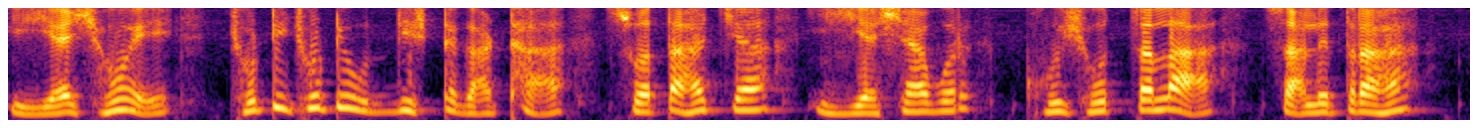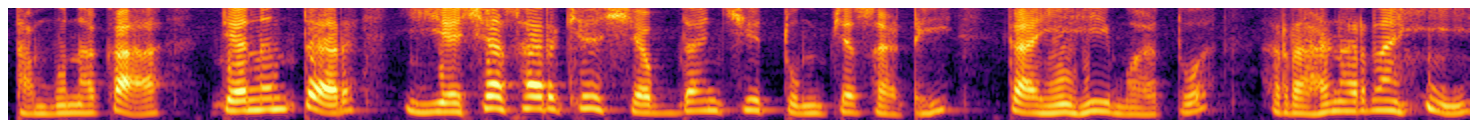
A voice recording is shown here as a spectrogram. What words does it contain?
यश होय छोटी छोटी उद्दिष्ट गाठा स्वतःच्या यशावर खुश होत चला चालत राहा थांबू नका. त्यानंतर यशासारख्या शब्दांचे तुमच्यासाठी काहीही महत्त्व राहणार नाही.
